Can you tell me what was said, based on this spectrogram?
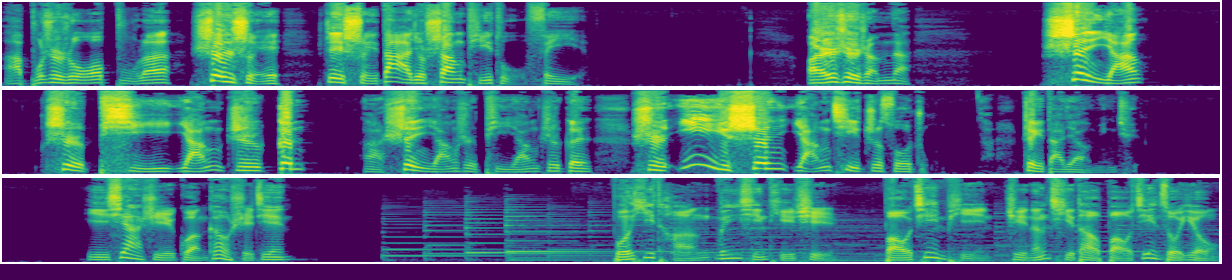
啊，不是说我补了肾水，这水大就伤脾土，非也，而是什么呢？肾阳。是脾阳之根啊，肾阳是脾阳之根，是一身阳气之所主啊，这大家要明确。以下是广告时间。博一堂温馨提示：保健品只能起到保健作用，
